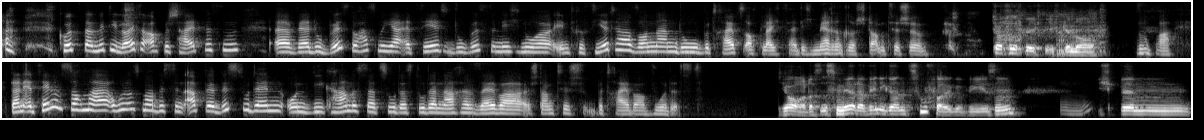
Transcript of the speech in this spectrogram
Kurz damit die Leute auch Bescheid wissen, äh, wer du bist. Du hast mir ja erzählt, du bist nicht nur Interessierter, sondern du betreibst auch gleichzeitig mehrere Stammtische. Das ist richtig, genau. Super. Dann erzähl uns doch mal, hol uns mal ein bisschen ab. Wer bist du denn und wie kam es dazu, dass du dann nachher selber Stammtischbetreiber wurdest? Ja, das ist mehr oder weniger ein Zufall gewesen. Mhm. Ich bin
